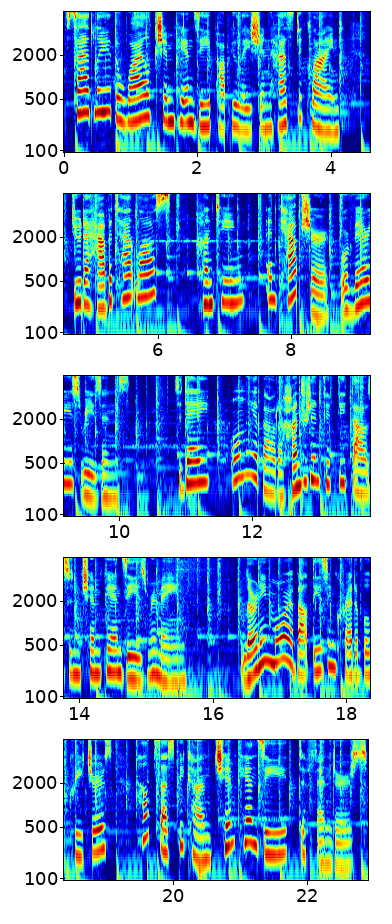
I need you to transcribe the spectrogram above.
Sadly, the wild chimpanzee population has declined due to habitat loss, hunting, and capture for various reasons. Today, only about 150,000 chimpanzees remain. Learning more about these incredible creatures helps us become chimpanzee defenders.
